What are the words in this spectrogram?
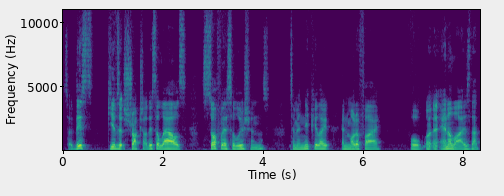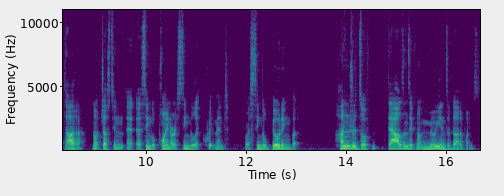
So this gives it structure. This allows software solutions to manipulate and modify or uh, analyze that data, not just in a, a single point or a single equipment or a single building, but hundreds of thousands, if not millions, of data points.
